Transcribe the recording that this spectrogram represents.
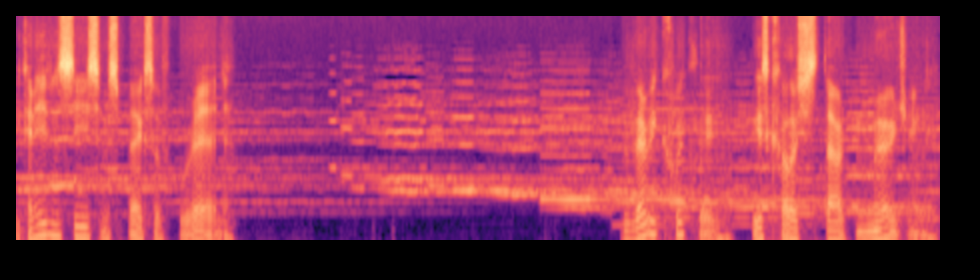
You can even see some specks of red. Very quickly, these colors start merging.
